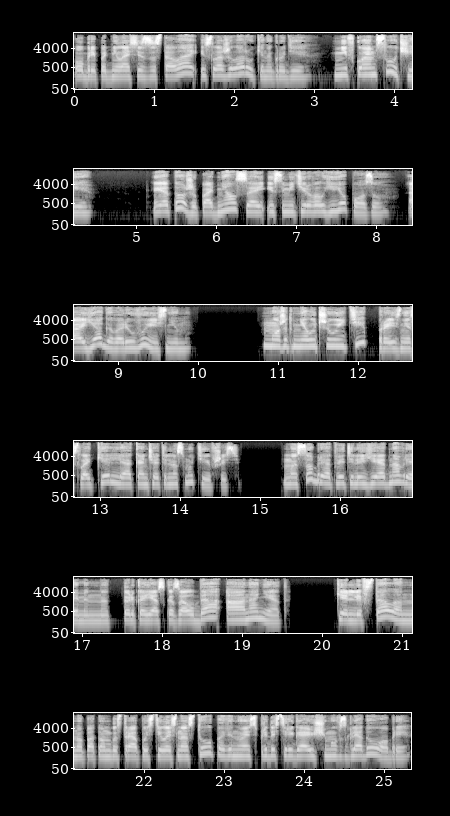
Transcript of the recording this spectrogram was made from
Обри поднялась из-за стола и сложила руки на груди. «Ни в коем случае». Я тоже поднялся и сымитировал ее позу. А я говорю, выясним. «Может, мне лучше уйти?» — произнесла Келли, окончательно смутившись. Мы с Обри ответили ей одновременно, только я сказал «да», а она «нет». Келли встала, но потом быстро опустилась на стул, повинуясь предостерегающему взгляду Обри.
